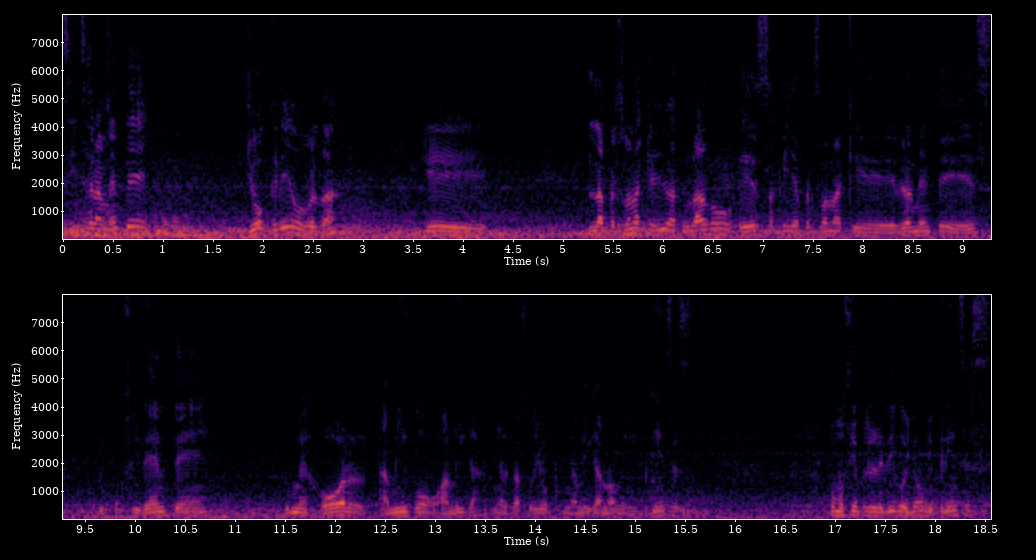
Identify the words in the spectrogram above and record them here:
sinceramente, yo creo, ¿verdad? Que la persona que vive a tu lado es aquella persona que realmente es tu confidente, tu mejor amigo o amiga. En el caso yo, pues mi amiga, no, mi princesa. Como siempre le digo yo, mi princesa.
